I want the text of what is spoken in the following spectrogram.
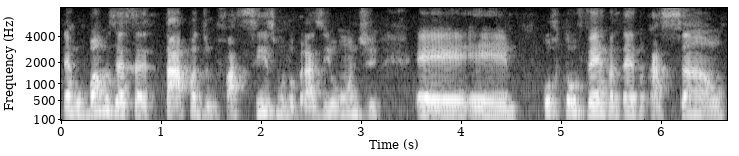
derrubamos essa etapa do fascismo no Brasil, onde é, é, cortou verbas da educação,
